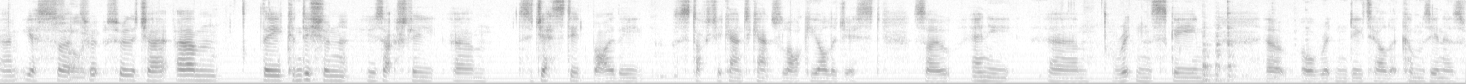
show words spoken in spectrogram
Um, yes, uh, through, through the chair. Um, the condition is actually um, suggested by the Staffordshire County Council archaeologist. So any um, written scheme uh, or written detail that comes in as,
